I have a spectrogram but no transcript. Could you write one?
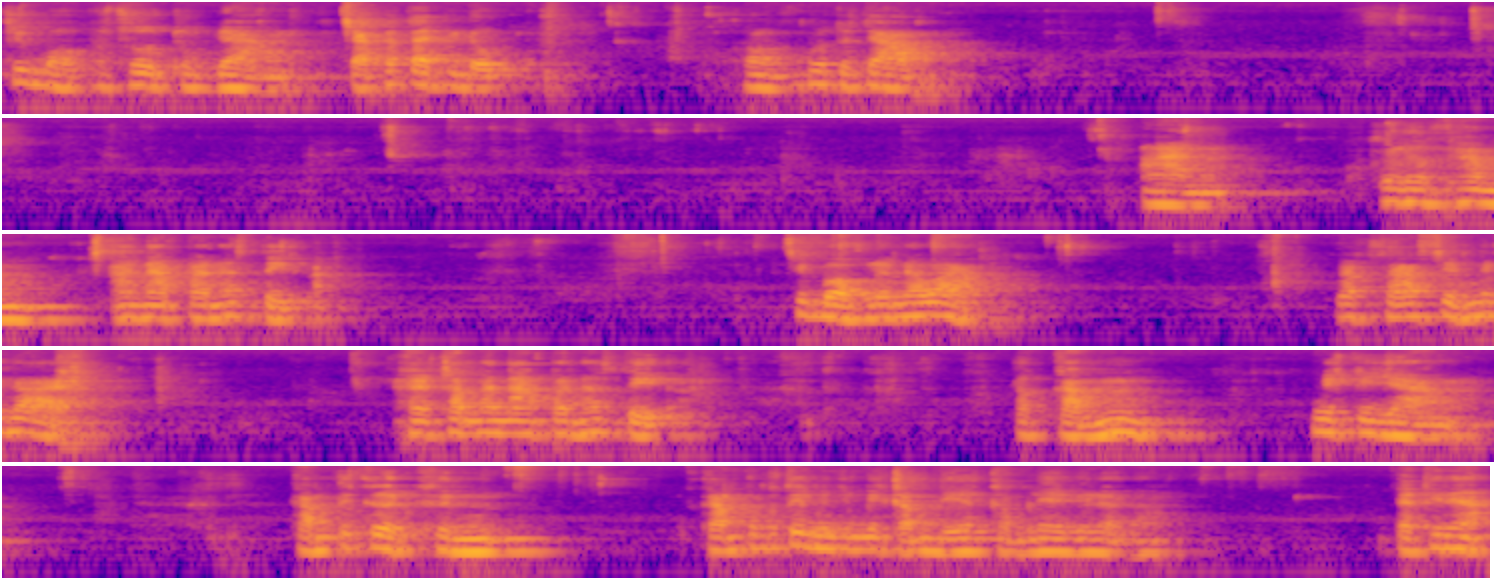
ที่บอกประสูตรทุกอย่างจากพระไตรปิฎกของพระพุทธเจ้า อ่านก็เริ่มทำอานาปานสติอะที่บอกเลยนะว่า รักษาศีลไม่ได้ให้ทำอานาปานสติแล้วกรรมมีกี่อย่าง กรรมที่เกิดขึ้น กรรมปกติมันจะมีกรรมดีกับกรรมเลวอยู่แล้วเนาะแต่ที่เนี้ย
